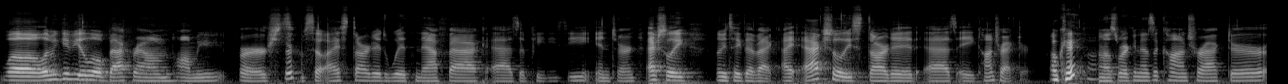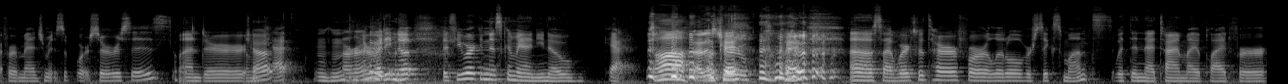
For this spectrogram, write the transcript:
Well, let me give you a little background on me first. Sure. So, I started with NAVFAC as a PDC intern. Actually, let me take that back. I actually started as a contractor. Okay. I was working as a contractor for management support services under CAT. CAT. Mm-hmm. All right. Everybody know if you work in this command, you know Cat. Ah, that is okay. true. okay. Uh, so I worked with her for a little over six months. Within that time, I applied for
